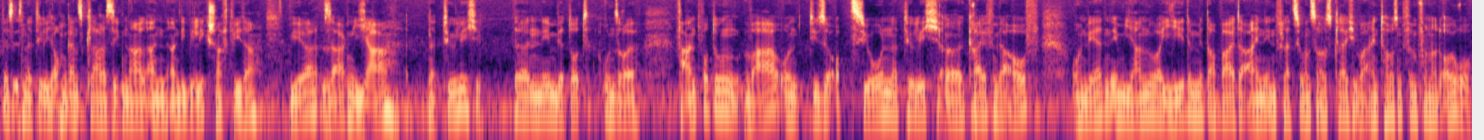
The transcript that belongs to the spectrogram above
Das ist natürlich auch ein ganz klares Signal an, an die Belegschaft wieder. Wir sagen ja, natürlich äh, nehmen wir dort unsere Verantwortung wahr und diese Option natürlich äh, greifen wir auf und werden im Januar jedem Mitarbeiter einen Inflationsausgleich über 1500 Euro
